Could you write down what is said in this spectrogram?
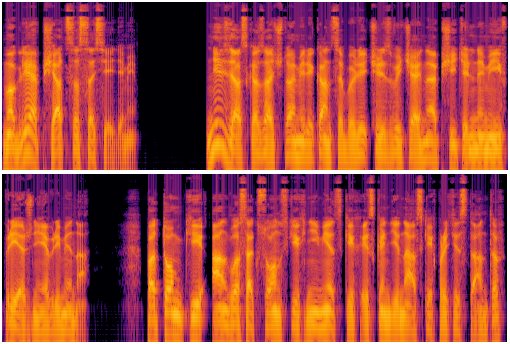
могли общаться с соседями. Нельзя сказать, что американцы были чрезвычайно общительными и в прежние времена. Потомки англосаксонских, немецких и скандинавских протестантов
